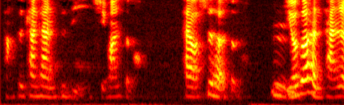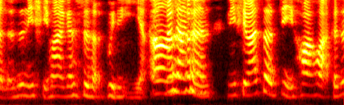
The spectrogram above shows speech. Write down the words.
尝试看看自己喜欢什么，还有适合什么。嗯，有时候很残忍的是，你喜欢的跟适合不一定一样。就像可能你喜欢设计画画，可是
